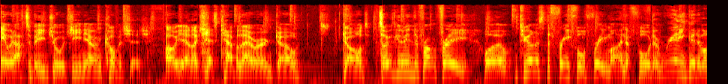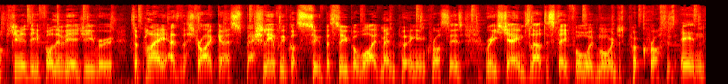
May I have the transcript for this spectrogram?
it would have to be Jorginho and Kovacic. Oh yeah, I guess Caballero and goal. God. So who's going to be the front three? Well, to be honest, the 3-4-3 might afford a really good opportunity for Olivier Giroud to play as the striker, especially if we've got super, super wide men putting in crosses. Reece James allowed to stay forward more and just put crosses in.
